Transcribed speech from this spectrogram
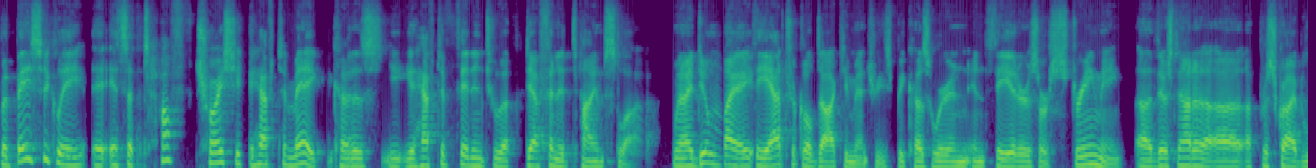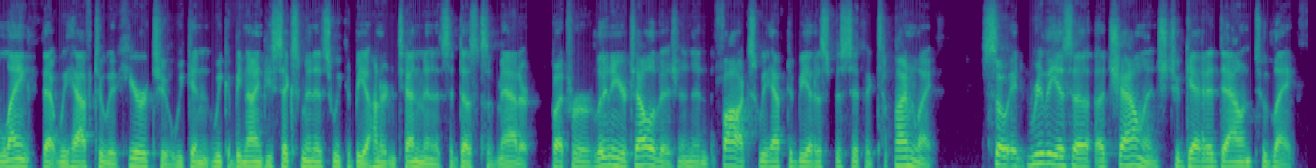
But basically, it's a tough choice you have to make because you have to fit into a definite time slot When I do my theatrical documentaries, because we're in, in theaters or streaming, uh, there's not a, a, prescribed length that we have to adhere to. We can we could be 96 minutes, we could be 110 minutes. It doesn't matter. But for linear television and Fox, we have to be at a specific time length. So it really is a, a challenge to get it down to length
